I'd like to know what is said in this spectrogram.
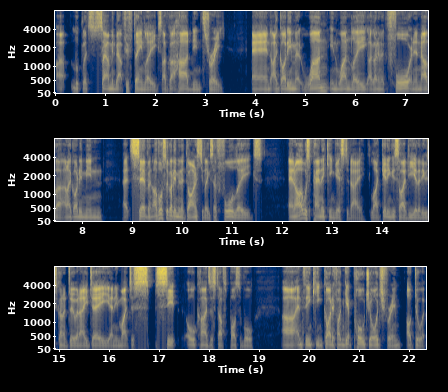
uh, look, let's say I'm in about 15 leagues. I've got Harden in three, and I got him at one in one league. I got him at four in another, and I got him in at seven. I've also got him in a dynasty league, so four leagues. And I was panicking yesterday, like getting this idea that he was going to do an AD and he might just sit, all kinds of stuff's possible uh, and thinking, God, if I can get Paul George for him, I'll do it.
